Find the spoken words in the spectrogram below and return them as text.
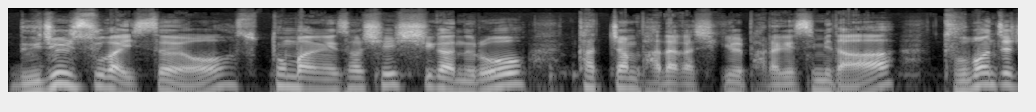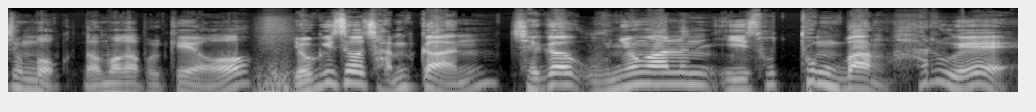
늦을 수가 있어요. 소통방에서 실시간으로 타점 받아가시길 바라겠습니다. 두 번째 종목 넘어가 볼게요. 여기서 잠깐 제가 운영하는 이 소통방 하루에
